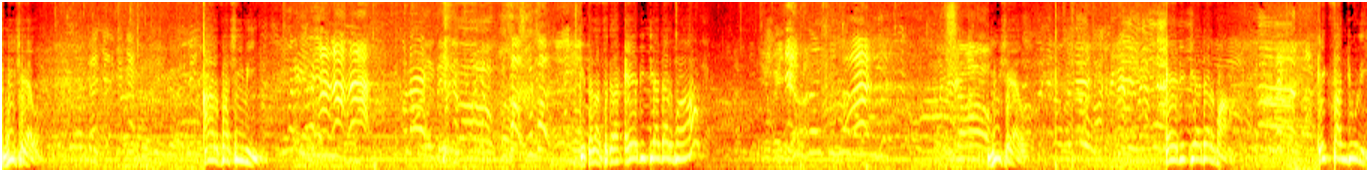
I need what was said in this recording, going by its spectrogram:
Michel Alfa Shimi Kita lihat sekarang Editya Dharma Michel Editya Dharma Iksan Juli.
